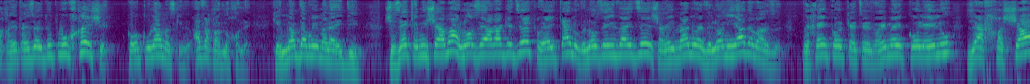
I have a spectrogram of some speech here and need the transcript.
אחרת, הרי זו עדות מוכחשת, כמו כולם מסכימים, אף אחד לא חולק, כי הם לא מדברים על העדים, שזה כמי שאמר, לא זה הרג את זה, כי הוא היה איתנו, ולא זה הלווה את זה, שהרי עמנו הם, ולא נהיה דבר הזה. וכן כל קצר הדברים האלה, כל אלו זה הכחשה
